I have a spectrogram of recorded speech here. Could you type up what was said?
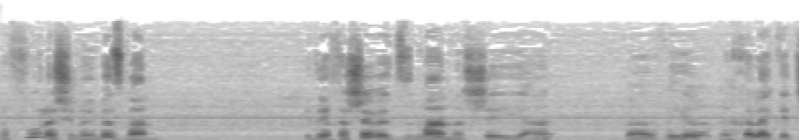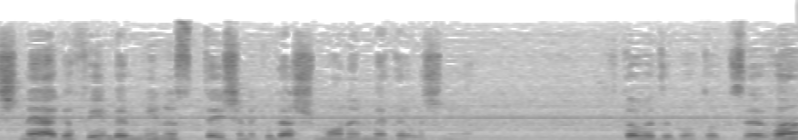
כפול השינוי בזמן. כדי לחשב את זמן השהייה באוויר, נחלק את שני האגפים במינוס 9.8 מטר לשנייה. נכתוב את זה באותו צבע.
